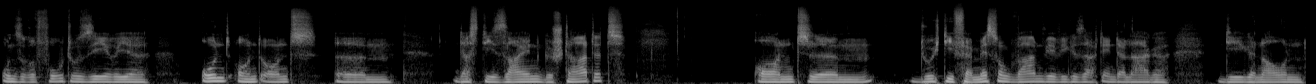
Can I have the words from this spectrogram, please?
unsere Fotoserie und, und, und ähm, das Design gestartet. Und ähm, durch die Vermessung waren wir, wie gesagt, in der Lage, die genauen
